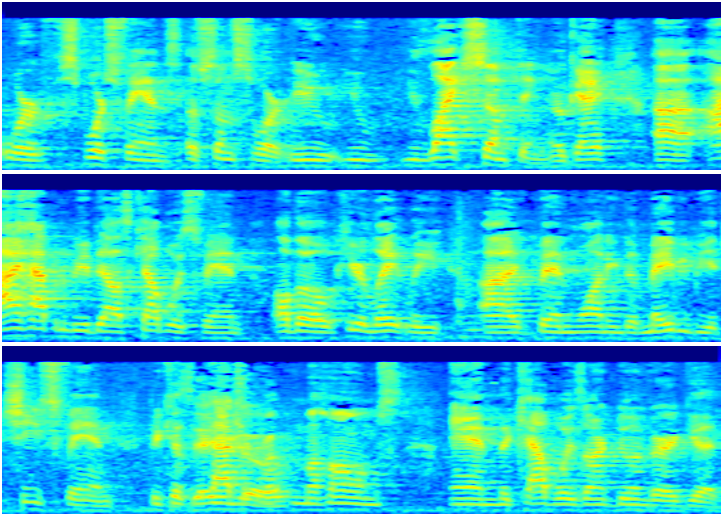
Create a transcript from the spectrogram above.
or sports fans of some sort? You you you like something okay? Uh, i happen to be a dallas cowboys fan although here lately i've been wanting to maybe be a chiefs fan because of patrick mahomes and the cowboys aren't doing very good.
